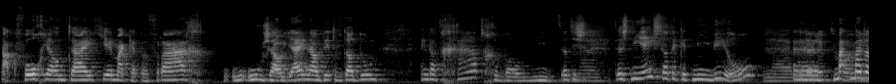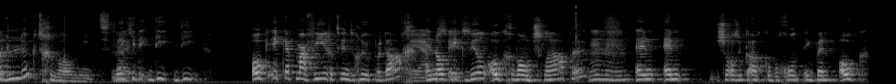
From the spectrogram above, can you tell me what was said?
Nou, ik volg je al een tijdje, maar ik heb een vraag. Hoe, hoe zou jij nou dit of dat doen? En dat gaat gewoon niet. Dat is, Nee, dat is niet eens dat ik het niet wil, nee, maar, eh, dat lukt maar, dat niet. lukt gewoon niet. Nee. Weet je, die, die, die, ook ik heb maar 24 uur per dag. Ja, en ook precies. ik wil ook gewoon slapen. Mhm. En, en zoals ik al begon, ik ben ook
